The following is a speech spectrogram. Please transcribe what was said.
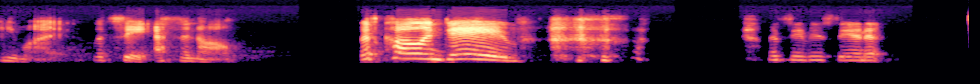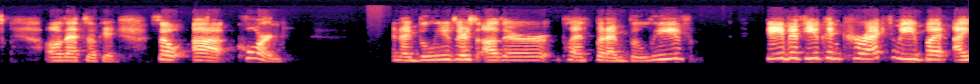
Anyone? Let's see, ethanol. Let's call in Dave. Let's see if he's seeing it. Oh, that's okay. So uh, corn, and I believe there's other plants, but I believe, Dave, if you can correct me, but I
